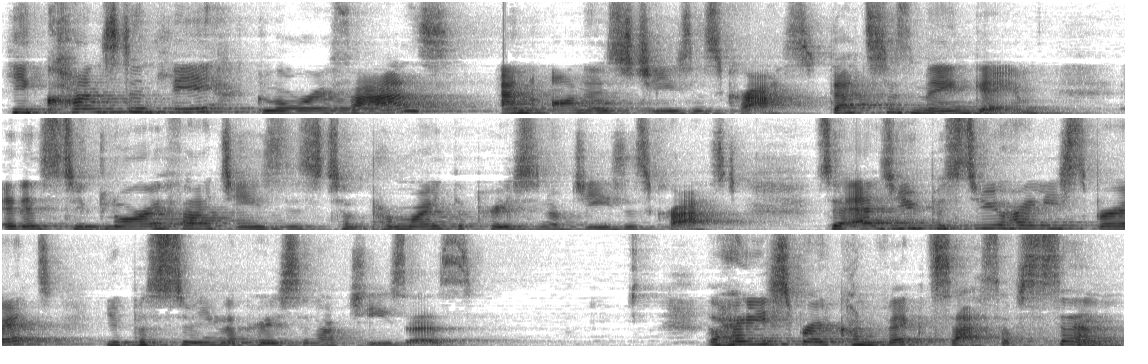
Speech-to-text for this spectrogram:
He constantly glorifies and honors Jesus Christ. That's His main game. It is to glorify Jesus, to promote the person of Jesus Christ. So as you pursue Holy Spirit, you're pursuing the person of Jesus. The Holy Spirit convicts us of sin.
